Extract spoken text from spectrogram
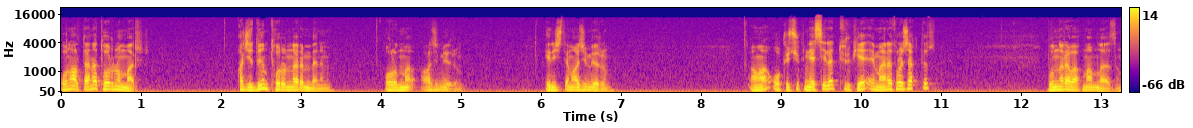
16 tane torunum var. Acıdığım torunlarım benim. Oğluma acımıyorum. Enişteme acımıyorum. Ama o küçük nesile Türkiye emanet olacaktır. Bunlara bakmam lazım.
